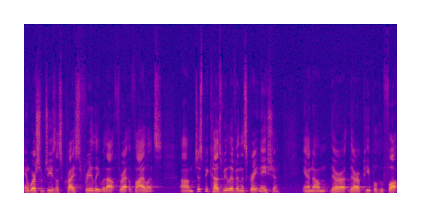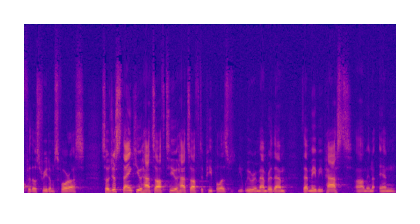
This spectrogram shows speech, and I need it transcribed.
and worship Jesus Christ freely without threat of violence um, just because we live in this great nation. And um, there, are, there are people who fought for those freedoms for us. So just thank you. Hats off to you. Hats off to people as we remember them that may be passed um, in, in,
